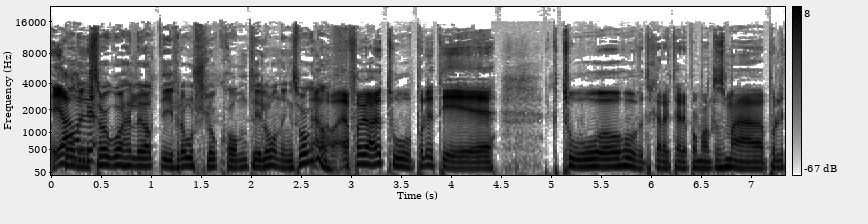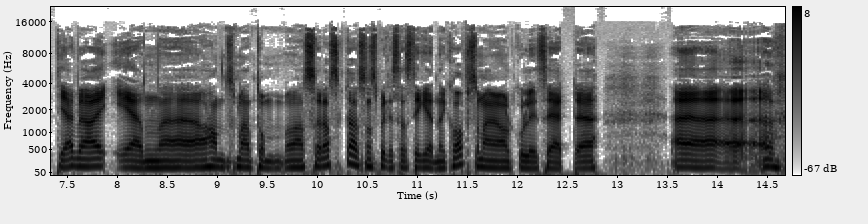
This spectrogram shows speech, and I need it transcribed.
Ja, Honningsvåg, og heller at de fra Oslo kom til Honningsvåg, da. Ja, for vi har jo to politi... To hovedkarakterer på en måte som er politi her. Vi har en, eh, han som er Thomas Rask, da, som spilles av Stig Henrik Hoff, som er en alkoholisert eh, eh,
